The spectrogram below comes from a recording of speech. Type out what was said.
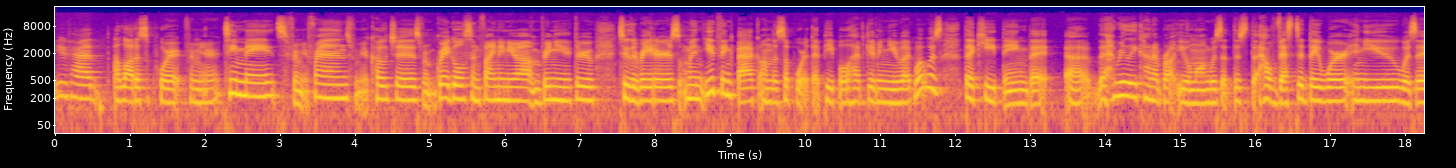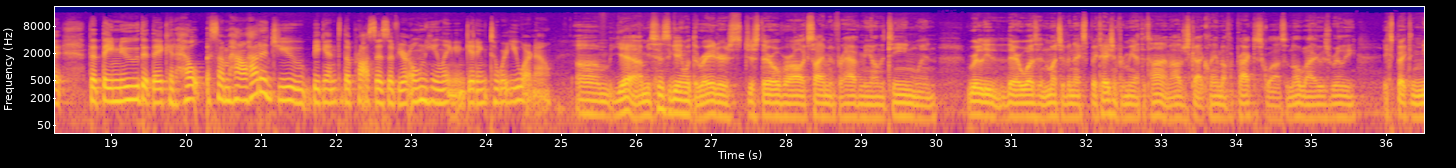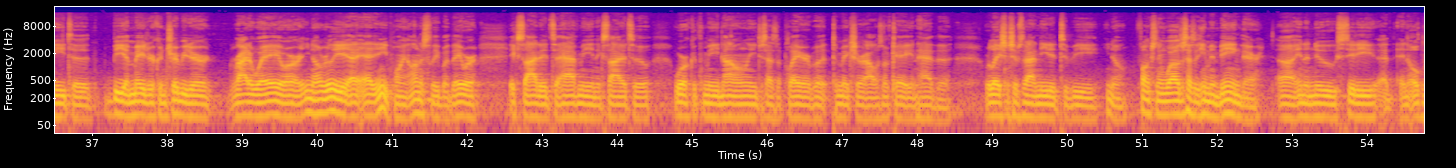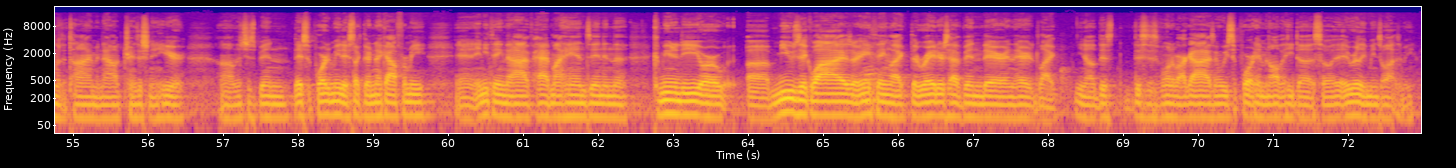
You've had a lot of support from your teammates, from your friends, from your coaches, from Greg Olsen finding you out and bringing you through to the Raiders. When you think back on the support that people have given you, like what was the key thing that uh, that really kind of brought you along? Was it this how vested they were in you? Was it that they knew that they could help somehow? How did you begin the process of your own healing and getting to where you are now? Um, yeah, I mean, since the getting with the Raiders, just their overall excitement for having me on the team when really there wasn't much of an expectation for me at the time. I just got claimed off a practice squad, so nobody was really expecting me to be a major contributor right away or, you know, really at, at any point, honestly. But they were excited to have me and excited to work with me, not only just as a player, but to make sure I was okay and had the relationships that I needed to be, you know, functioning well just as a human being there uh, in a new city at, in Oakland at the time and now transitioning here. Um, it's just been, they supported me, they stuck their neck out for me, and anything that I've had my hands in in the community or uh, music wise or anything yeah. like the Raiders have been there and they're like, you know, this this is one of our guys and we support him and all that he does. So it really means a lot to me.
